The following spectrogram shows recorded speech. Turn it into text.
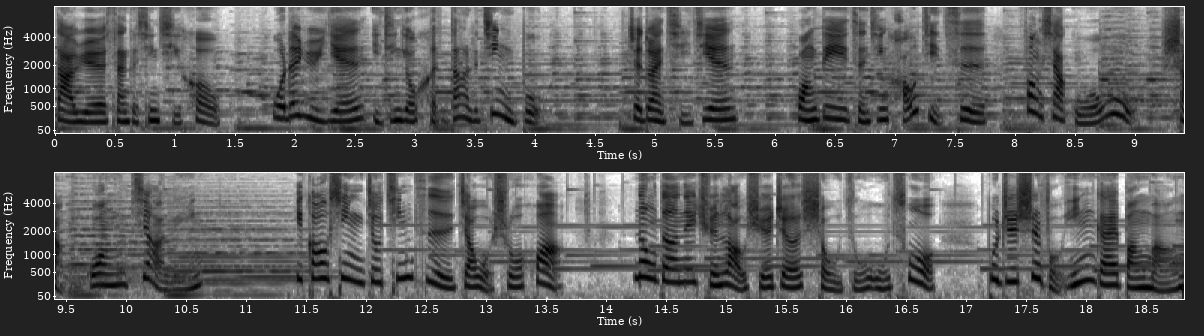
大约三个星期后，我的语言已经有很大的进步。这段期间，皇帝曾经好几次放下国务，赏光驾临，一高兴就亲自教我说话，弄得那群老学者手足无措，不知是否应该帮忙。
